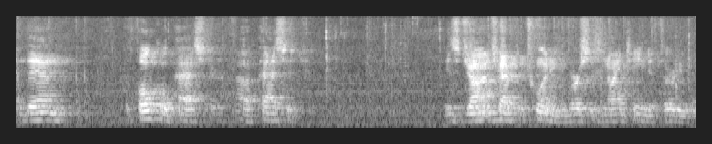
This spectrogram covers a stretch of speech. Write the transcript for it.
And then the focal pastor, uh, passage is John chapter 20, verses 19 to 31.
